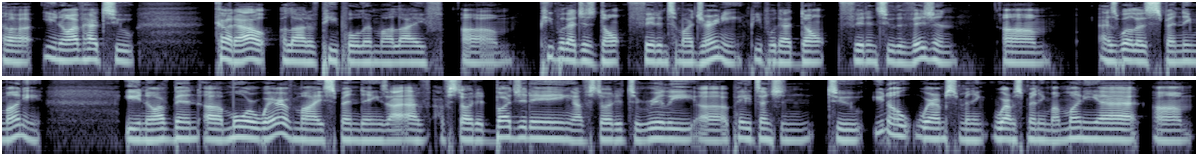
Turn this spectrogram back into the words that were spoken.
Uh, you know, I've had to cut out a lot of people in my life, um, people that just don't fit into my journey, people that don't fit into the vision, um, as well as spending money you know i've been uh, more aware of my spendings. I, have i've started budgeting. I've started to really uh, pay attention to you know where i'm spending where i'm spending my money at. Um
